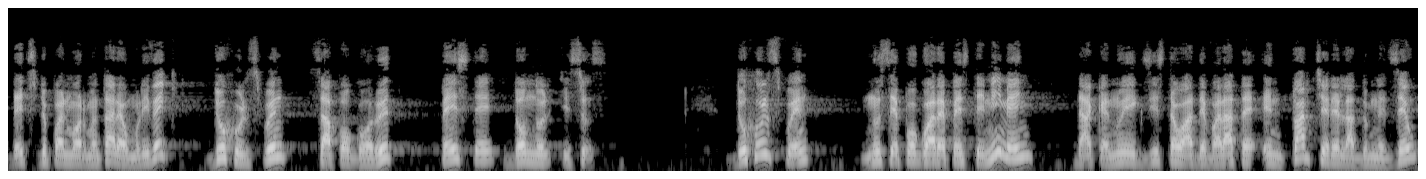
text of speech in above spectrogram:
deci după înmormântarea omului vechi, Duhul Sfânt s-a pogorât peste Domnul Isus. Duhul Sfânt nu se pogoară peste nimeni dacă nu există o adevărată întoarcere la Dumnezeu,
